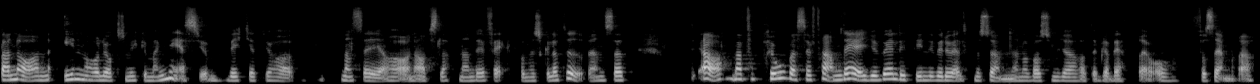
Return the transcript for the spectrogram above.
banan innehåller också mycket magnesium, vilket ju har, man säger har en avslappnande effekt på muskulaturen. Så att ja, man får prova sig fram. Det är ju väldigt individuellt med sömnen och vad som gör att det blir bättre och försämrar.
